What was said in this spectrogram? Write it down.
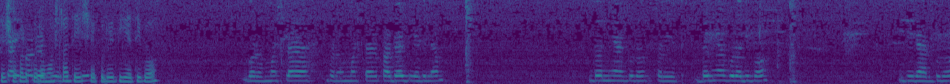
যে সকল গুঁড়ো মশলা দিই সেগুলি দিয়ে দিব। গরম মশলা, গরম মশলার পাউডার দিয়ে দিলাম। ধনিয়ার গুঁড়ো সরি ধনিয়ার গুঁড়ো দিব। জিরার গুঁড়ো।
